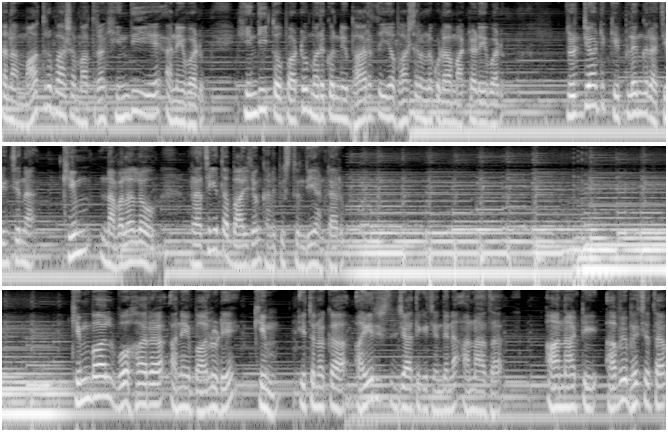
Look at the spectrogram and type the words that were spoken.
తన మాతృభాష మాత్రం హిందీయే అనేవాడు. హిందీతో పాటు మరికొన్ని భారతీయ భాషలను కూడా మాట్లాడేవాడు. రుడ్జార్డ్ కిప్లింగ్ రచించిన కిమ్ నవలలో రచయిత బాల్యం కనిపిస్తుంది అంటారు. కింబాల్ ఓహారా అనే బాలుడే కిమ్. ఇతనొక ఐరిష్ జాతికి చెందిన అనాథ. ఆనాటి అవిభజిత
